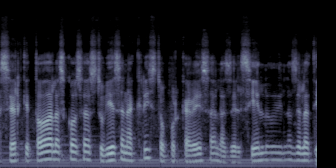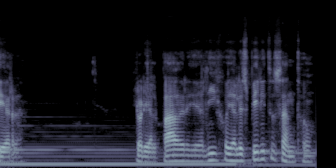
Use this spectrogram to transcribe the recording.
hacer que todas las cosas tuviesen a Cristo por cabeza, las del cielo y las de la tierra. Gloria al Padre, y al Hijo, y al Espíritu Santo,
